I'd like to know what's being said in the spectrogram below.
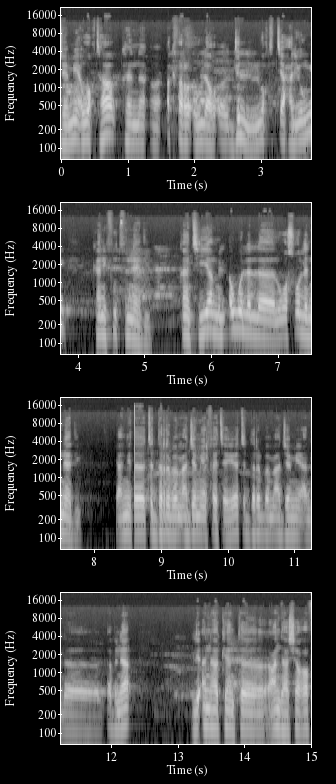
جميع وقتها كان أكثر ولا جل الوقت تاعها اليومي كان يفوت في النادي. كانت هي من الأول الوصول للنادي. يعني تدرب مع جميع الفتيات تدرب مع جميع الأبناء لأنها كانت عندها شغف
